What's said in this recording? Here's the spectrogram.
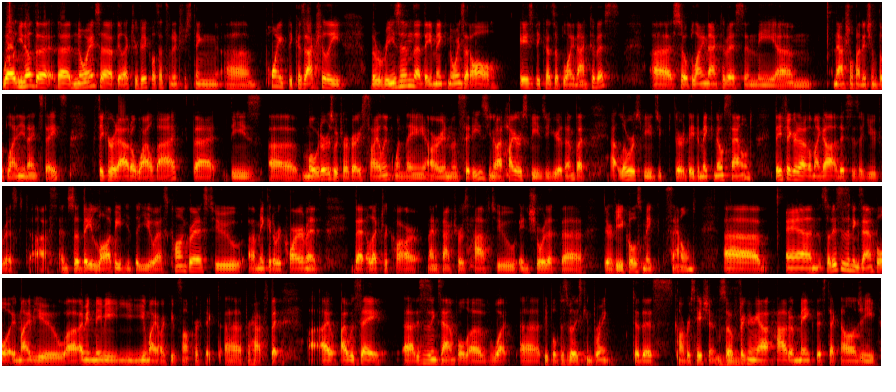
Well, you know, the, the noise of the electric vehicles, that's an interesting um, point because actually the reason that they make noise at all is because of blind activists. Uh, so, blind activists in the um, National Foundation for the Blind in the United States figured out a while back that these uh, motors, which are very silent when they are in the cities, you know, at higher speeds you hear them, but at lower speeds you, they make no sound. They figured out, oh my God, this is a huge risk to us, and so they lobbied the U.S. Congress to uh, make it a requirement that electric car manufacturers have to ensure that the, their vehicles make sound. Uh, and so this is an example, in my view. Uh, I mean, maybe you, you, might argue it's not perfect, uh, perhaps, but I, I would say uh, this is an example of what uh, people with disabilities can bring to this conversation. Mm-hmm. So figuring out how to make this technology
